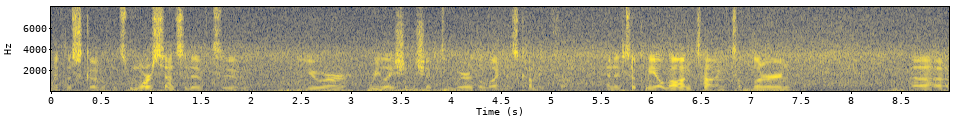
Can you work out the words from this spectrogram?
with the scope. It's more sensitive to your relationship to where the light is coming from. And it took me a long time to learn uh,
